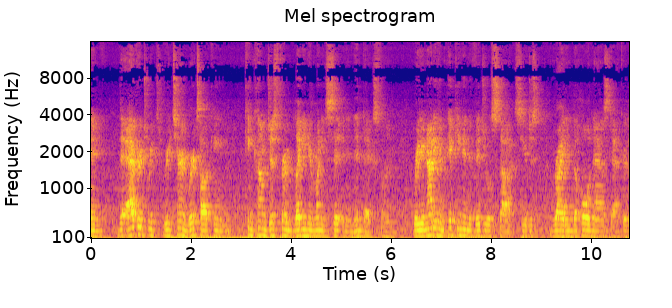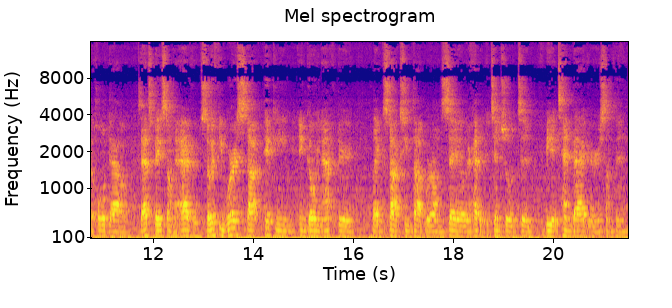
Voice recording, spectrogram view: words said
And the average re- return we're talking can come just from letting your money sit in an index fund, where you're not even picking individual stocks. You're just writing the whole NASDAQ or the whole Dow. That's based on the average. So if you were stock picking and going after like stocks you thought were on sale or had the potential to be a 10 bagger or something,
